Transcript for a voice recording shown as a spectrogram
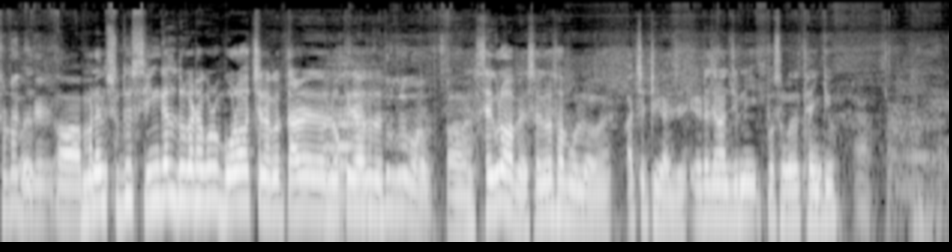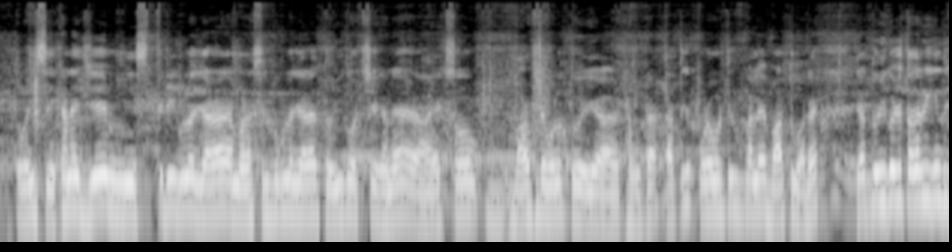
ছোট মানে শুধু সিঙ্গেল দুর্গা ঠাকুর বড় হচ্ছে না তার লক্ষ্মী সরস্বতী? পুতুলগুলো বড় হচ্ছে। সেগুলো হবে সেগুলো সবগুলো হবে। আচ্ছা ঠিক আছে এটা জানার জন্যই প্রশ্ন করতে থ্যাংক ইউ তো ভাই সেখানে যে মিস্ত্রিগুলো যারা মানে শিল্পগুলো যারা তৈরি করছে এখানে একশো বারো ফুটে বলো তো ঠাকুরটা, তার থেকে পরবর্তীকালে বাড়তে পারে যারা তৈরি করছে তাদেরকে কিন্তু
